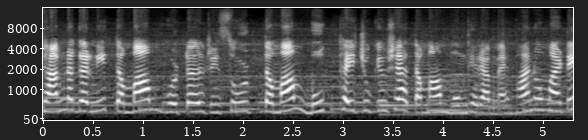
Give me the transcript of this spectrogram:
જામનગરની તમામ હોટલ, રિસોર્ટ તમામ બુક થઈ ચૂક્યું છે આ તમામ મોંઘેરા મહેમાનો માટે.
